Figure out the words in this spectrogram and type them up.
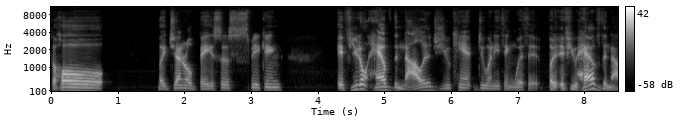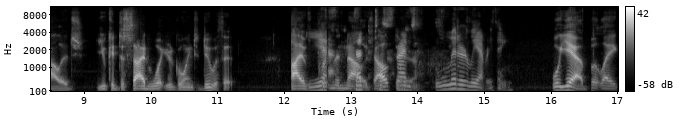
the whole like general basis speaking if you don't have the knowledge you can't do anything with it but if you have the knowledge you could decide what you're going to do with it i've Yeah, put the knowledge out there literally everything. well, yeah, but like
